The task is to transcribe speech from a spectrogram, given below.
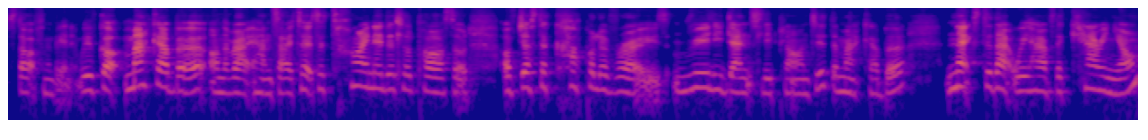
start from the beginning, we've got Macabeu on the right hand side. So it's a tiny little parcel of just a couple of rows, really densely planted, the Macabeu. Next to that, we have the Carignan.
